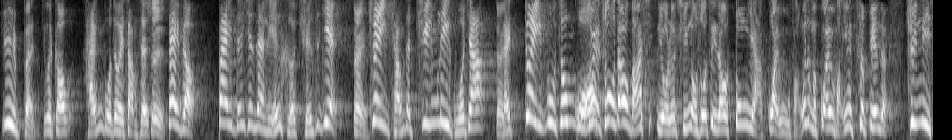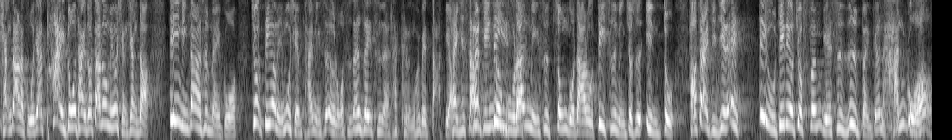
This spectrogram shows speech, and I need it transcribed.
日本就会高，韩国都会上升，是代表拜登现在联合全世界对最强的军力国家来对付中国。对，中国大陆把它有人形容说这叫东亚怪物房。为什么怪物房？因为这边的军力强大的国家太多太多，大家都没有想象到。第一名当然是美国，就第二名目前排名是俄罗斯，但是这一次呢，它可能会被打掉。它已经伤筋动骨了。第三名是中国大陆，第四名就是印度。好，再来紧接着，哎。第五、第六就分别是日本跟韩国，哦、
